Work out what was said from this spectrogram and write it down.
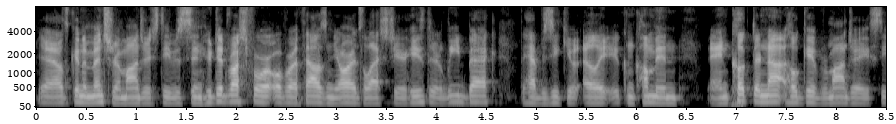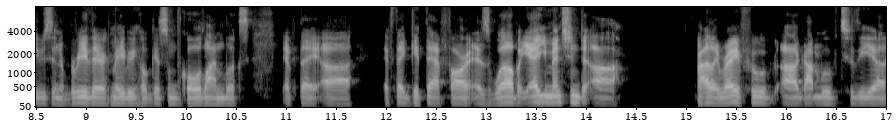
Yeah, I was going to mention Rhamondre Stevenson, who did rush for over a thousand yards last year. He's their lead back. They have Ezekiel Elliott who can come in and cook. They're not, he'll give Rhamondre Stevenson a breather. Maybe he'll get some goal line looks if they uh if they get that far as well. But yeah, you mentioned uh Riley Reiff, who uh, got moved to the uh,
